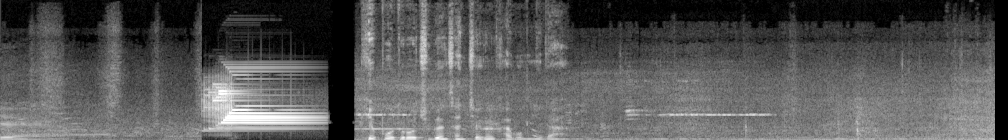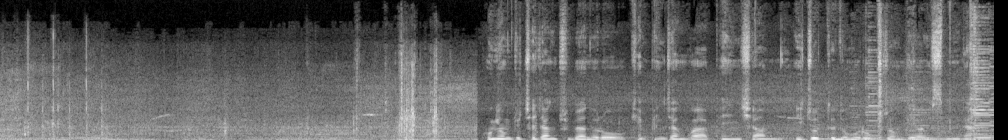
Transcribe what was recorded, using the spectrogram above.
예. 킥보드로 주변 산책을 가봅니다. 공영 주차장 주변으로 캠핑장과 펜션, 리조트 등으로 구성되어 있습니다.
